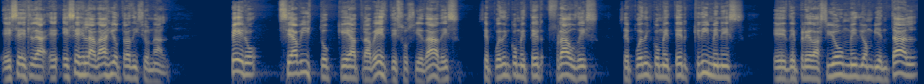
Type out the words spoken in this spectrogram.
Ese es, e, ese es el adagio tradicional. Pero se ha visto que a través de sociedades se pueden cometer fraudes se pueden cometer crímenes eh, de predación medioambiental,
